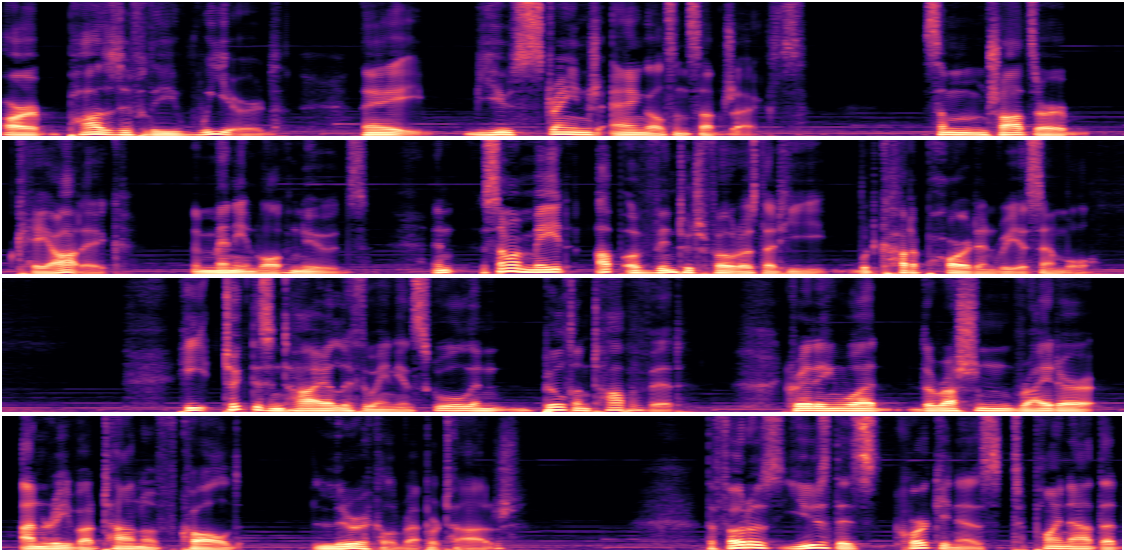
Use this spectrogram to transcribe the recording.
are positively weird. They use strange angles and subjects. Some shots are chaotic, and many involve nudes, and some are made up of vintage photos that he would cut apart and reassemble. He took this entire Lithuanian school and built on top of it, creating what the Russian writer Andrei Vartanov called lyrical reportage. The photos use this quirkiness to point out that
